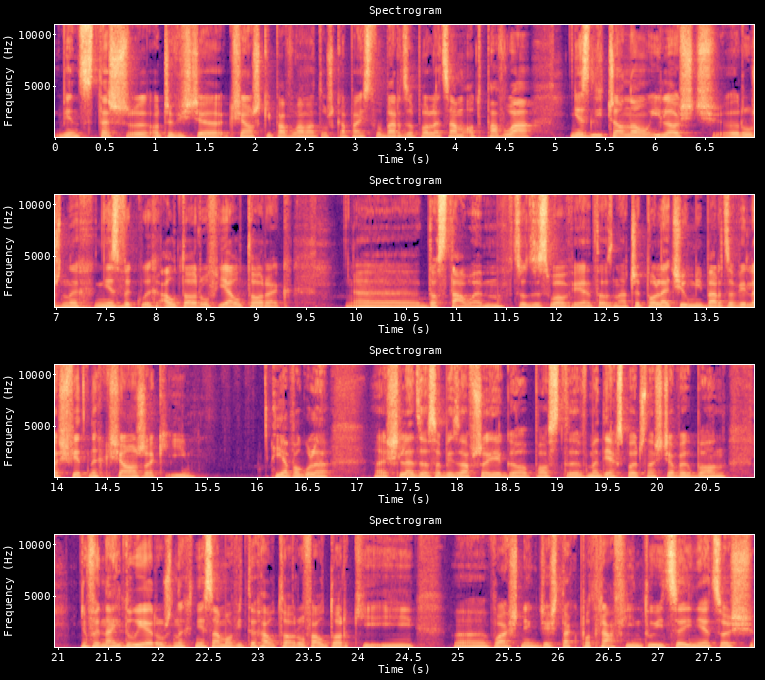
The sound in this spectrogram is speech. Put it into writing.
więc też e, oczywiście książki Pawła Matuszka Państwu bardzo polecam. Od Pawła niezliczoną ilość różnych niezwykłych autorów i autorek e, dostałem w cudzysłowie, to znaczy polecił mi bardzo wiele świetnych książek i ja w ogóle śledzę sobie zawsze jego posty w mediach społecznościowych, bo on wynajduje różnych niesamowitych autorów, autorki i e, właśnie gdzieś tak potrafi intuicyjnie coś,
